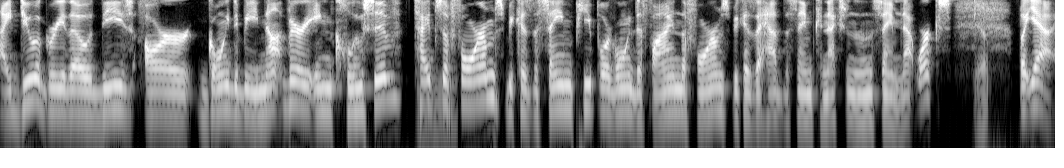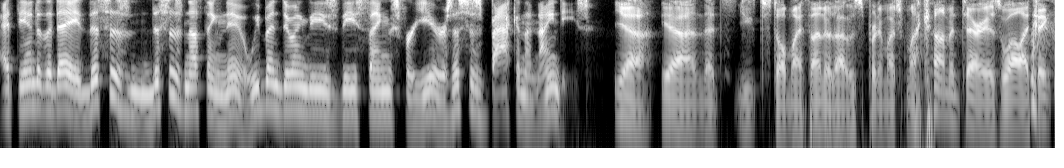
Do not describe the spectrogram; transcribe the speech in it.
I do agree, though, these are going to be not very inclusive types mm-hmm. of forums because the same people are going to find the forums because they have the same connections and the same networks. Yep. But yeah, at the end of the day, this is this is nothing new. We've been doing these these things for years. This is back in the '90s. Yeah, yeah, and that's you stole my thunder. That was pretty much my commentary as well. I think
